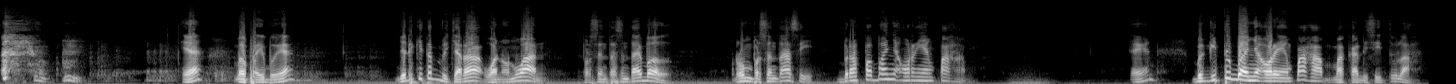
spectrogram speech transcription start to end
ya, Bapak Ibu ya. Jadi kita bicara one on one, presentation table, room presentasi. Berapa banyak orang yang paham? Ya kan? Begitu banyak orang yang paham, maka di situlah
